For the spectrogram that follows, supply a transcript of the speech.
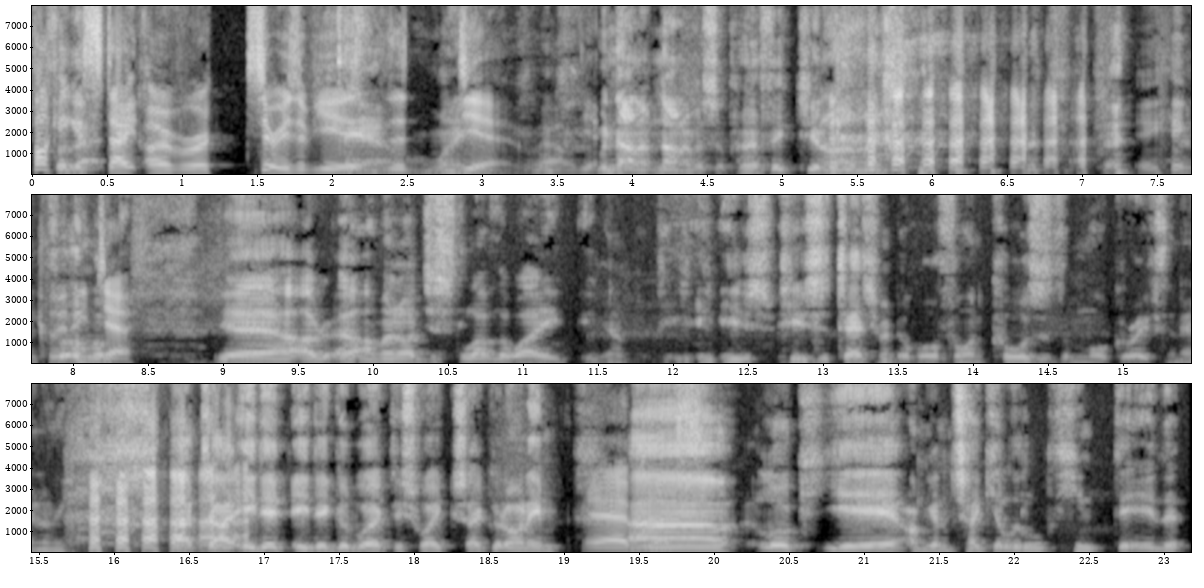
Fucking for a that. state over a series of years. Yeah, The- well, yeah, well, yeah. well, none of none of us are perfect, you know. I mean, Including Well, Jeff. yeah, I, I mean, I just love the way you know, his his attachment to Hawthorn causes them more grief than anything. but uh, he did he did good work this week, so good on him. Yeah. Uh, look, yeah, I'm going to take a little hint there that,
